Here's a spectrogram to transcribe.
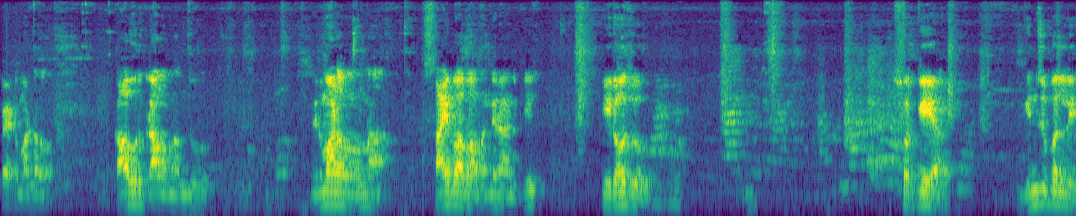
పేట మండలం కావూరు గ్రామం నందు నిర్మాణంలో ఉన్న సాయిబాబా మందిరానికి ఈరోజు స్వర్గీయ గింజుపల్లి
